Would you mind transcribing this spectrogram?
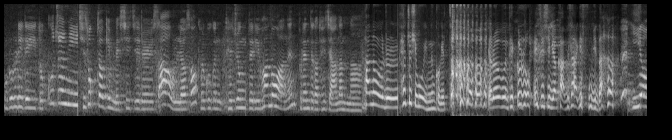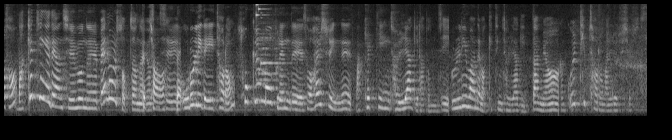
오롤리데이도 꾸준히 지속적인 메시지를 쌓아 올려서 결국은 대중들이 환호하는 브랜드가 되지 않았나. 환호를 해주시고 있는 거겠죠? 여러분 댓글로 해주시면 감사하겠습니다. 이어서 마케팅에 대한 질문을 빼놓을 수 없잖아요. 그쵸. 사실 네. 오롤리데이처럼 소규모 브랜드에서 할 수 있는 마케팅 전략이라든지 롤리만의 마케팅 전략이 있다면 약간 꿀팁처럼 알려주실 수. just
